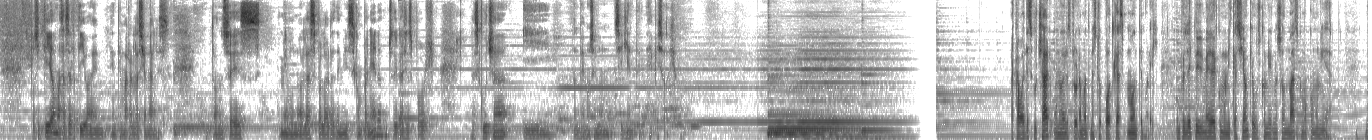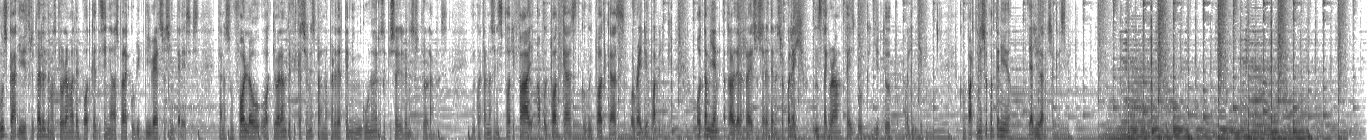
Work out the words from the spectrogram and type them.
positiva, más asertiva en, en temas relacionales. Entonces me uno a las palabras de mis compañeras, muchas gracias por la escucha y nos vemos en un siguiente episodio. Acabas de escuchar uno de los programas de nuestro podcast Monte Morel, un proyecto y un medio de comunicación que busca unirnos aún más como comunidad. Busca y disfruta de los demás programas del podcast diseñados para cubrir diversos intereses. Danos un follow o activa las notificaciones para no perderte ninguno de los episodios de nuestros programas. Encuéntranos en Spotify, Apple Podcast, Google Podcasts o Radio Public. O también a través de las redes sociales de nuestro colegio, Instagram, Facebook, YouTube o LinkedIn. Comparte nuestro contenido y ayúdanos a crecer.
